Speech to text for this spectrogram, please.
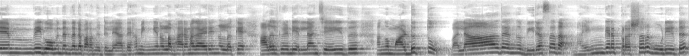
എം വി ഗോവിന്ദൻ തന്നെ പറഞ്ഞിട്ടില്ലേ അദ്ദേഹം ഇങ്ങനെയുള്ള ഭരണകാര്യങ്ങളിലൊക്കെ ആളുകൾക്ക് വേണ്ടി എല്ലാം ചെയ്ത് അങ്ങ് മടുത്തു. വല്ലാതെ അങ്ങ് വിരസത ഭയങ്കര പ്രഷർ കൂടിയിട്ട്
